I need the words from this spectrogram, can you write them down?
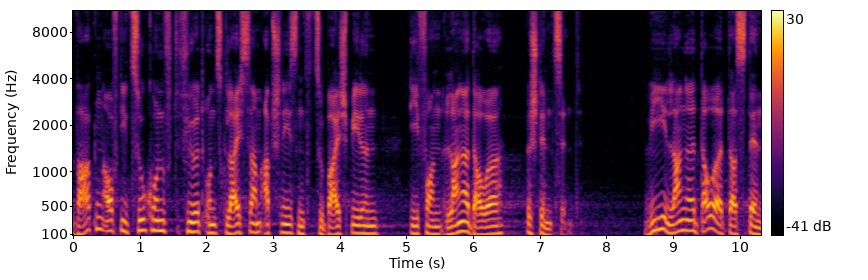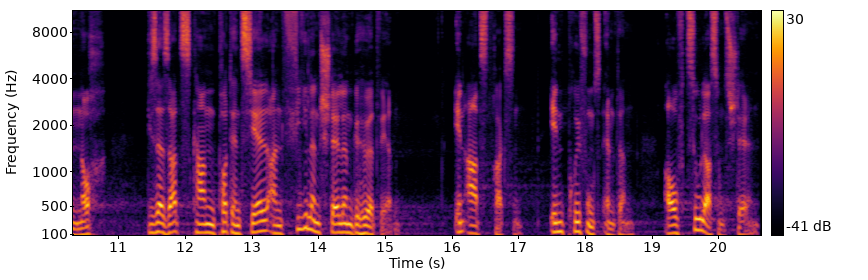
Warten auf die Zukunft führt uns gleichsam abschließend zu Beispielen, die von langer Dauer bestimmt sind. Wie lange dauert das denn noch? Dieser Satz kann potenziell an vielen Stellen gehört werden. In Arztpraxen, in Prüfungsämtern, auf Zulassungsstellen.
